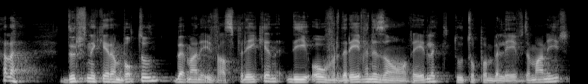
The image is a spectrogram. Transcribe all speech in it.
durf een keer een bod doen, bij manier van spreken, die overdreven is en onredelijk, doet op een beleefde manier,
